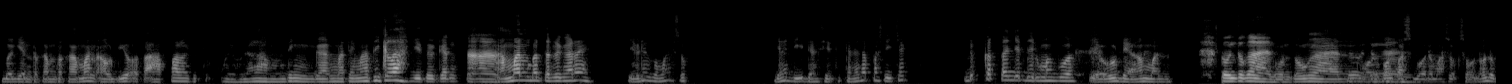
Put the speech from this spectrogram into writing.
bagian rekam-rekaman audio atau apalah gitu. Oh ya udahlah penting gak matematik lah gitu kan. Ah, aman buat terdengarnya. Ya udah gue masuk. Jadi dari situ ternyata pas dicek deket aja di rumah gue ya udah aman. Keuntungan. Keuntungan. Walaupun pas gue udah masuk sono 12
